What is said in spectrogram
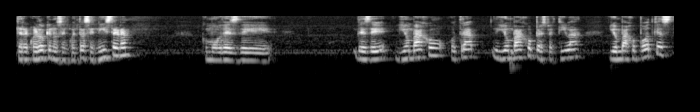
te recuerdo que nos encuentras en Instagram como desde desde guion bajo, otra guion bajo, perspectiva, guion bajo podcast,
